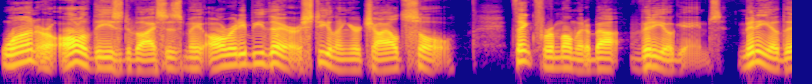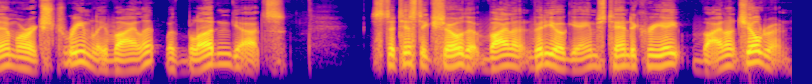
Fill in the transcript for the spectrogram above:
One or all of these devices may already be there stealing your child's soul. Think for a moment about video games. Many of them are extremely violent with blood and guts. Statistics show that violent video games tend to create violent children.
